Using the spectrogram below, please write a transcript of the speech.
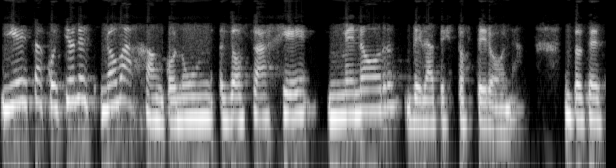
y estas cuestiones no bajan con un dosaje menor de la testosterona. Entonces,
